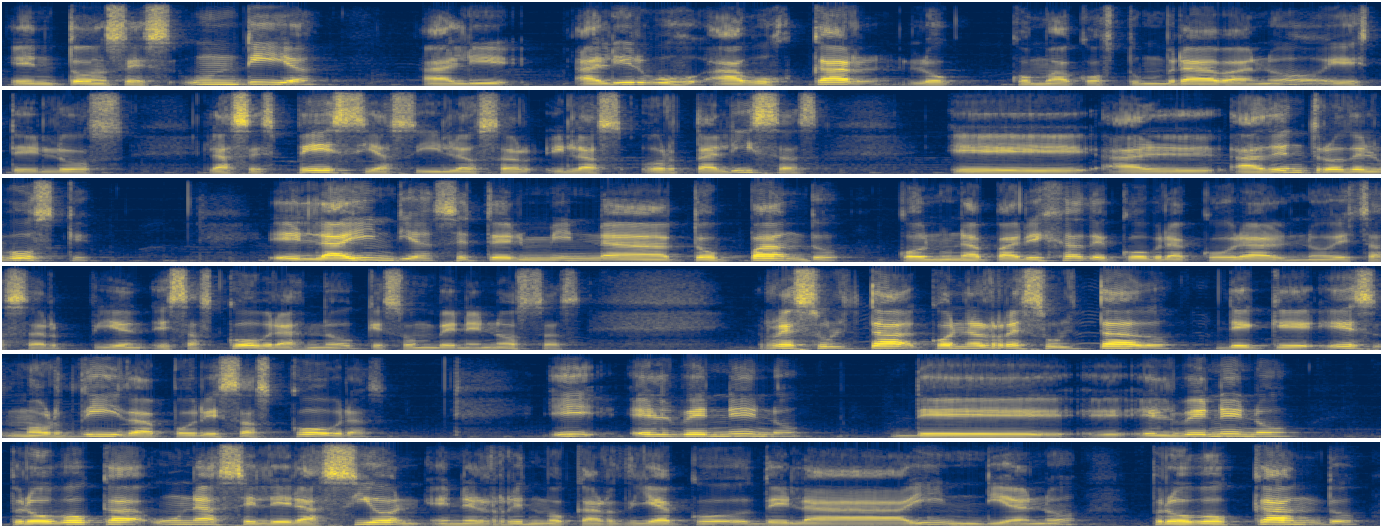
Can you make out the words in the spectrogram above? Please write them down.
Entonces, un día, al ir, al ir a buscar lo, como acostumbraba, ¿no? este, los, las especias y, los, y las hortalizas eh, al, adentro del bosque, en la India se termina topando con una pareja de cobra coral, ¿no? Esas, esas cobras, ¿no? Que son venenosas. Resulta, con el resultado de que es mordida por esas cobras y el veneno, de, eh, el veneno provoca una aceleración en el ritmo cardíaco de la India, ¿no? provocando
